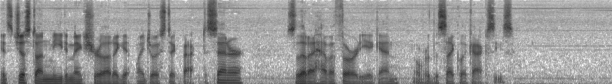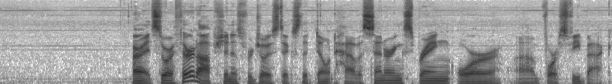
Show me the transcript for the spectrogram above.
It's just on me to make sure that I get my joystick back to center so that I have authority again over the cyclic axes. Alright, so our third option is for joysticks that don't have a centering spring or um, force feedback.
